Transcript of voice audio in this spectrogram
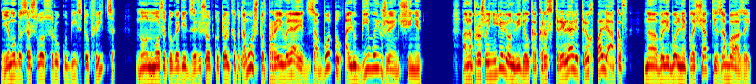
Ему бы сошло с рук убийство фрица, но он может угодить за решетку только потому, что проявляет заботу о любимой женщине. А на прошлой неделе он видел, как расстреляли трех поляков на волейбольной площадке за базой,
